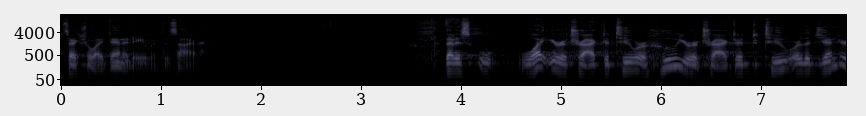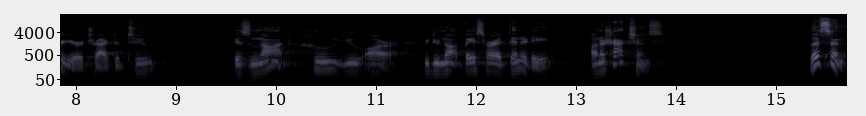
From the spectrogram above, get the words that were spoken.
sexual identity with desire. That is, what you're attracted to, or who you're attracted to, or the gender you're attracted to is not who you are. We do not base our identity on attractions. Listen,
